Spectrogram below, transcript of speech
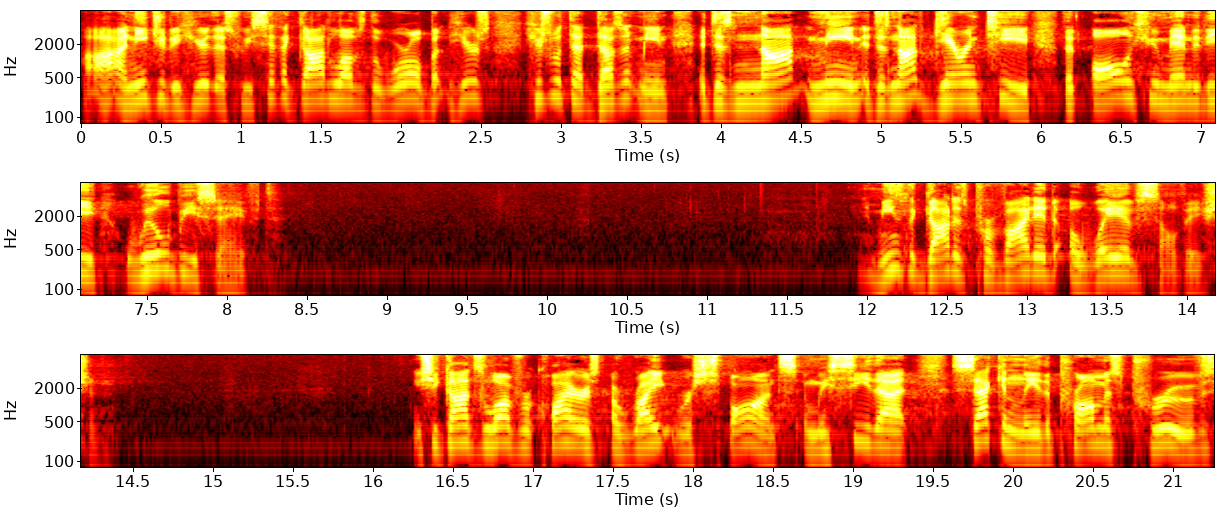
I need you to hear this. We say that God loves the world, but here's, here's what that doesn't mean it does not mean, it does not guarantee that all humanity will be saved. It means that God has provided a way of salvation. You see, God's love requires a right response, and we see that, secondly, the promise proves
